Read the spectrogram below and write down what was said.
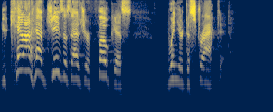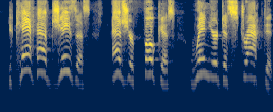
You cannot have Jesus as your focus when you're distracted. You can't have Jesus as your focus when you're distracted.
